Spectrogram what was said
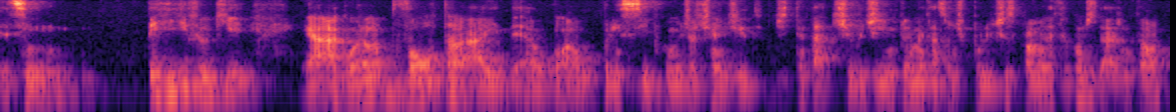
assim, terrível que agora ela volta ao, ao, princípio, como eu já tinha dito, de tentativa de implementação de políticas para aumentar a fecundidade. Então,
